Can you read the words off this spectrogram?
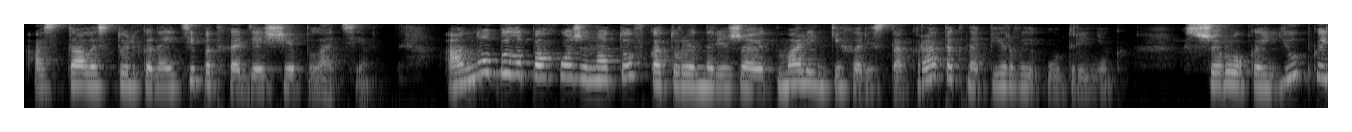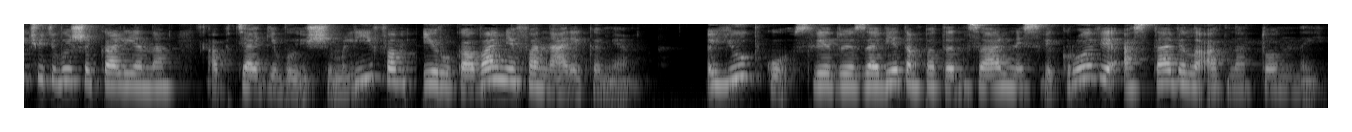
Осталось только найти подходящее платье. Оно было похоже на то, в которое наряжают маленьких аристократок на первый утренник. С широкой юбкой чуть выше колена, обтягивающим лифом и рукавами-фонариками. Юбку, следуя заветам потенциальной свекрови, оставила однотонной.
